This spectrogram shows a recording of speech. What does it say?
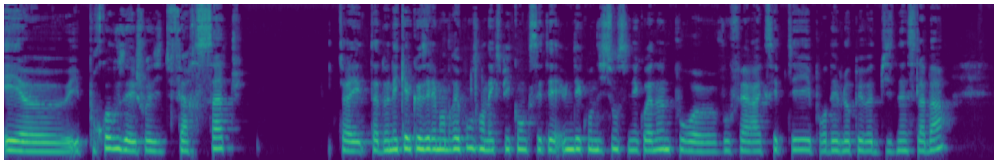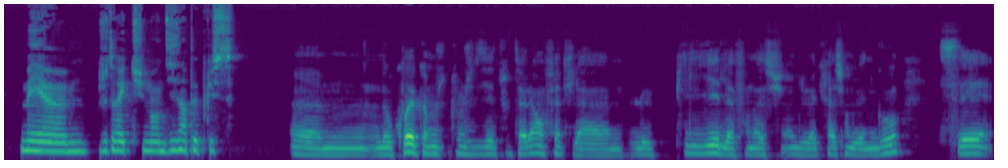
Et, pourquoi vous avez choisi de faire ça? As, donné quelques éléments de réponse en expliquant que c'était une des conditions sine qua non pour vous faire accepter et pour développer votre business là-bas. Mais je voudrais que tu m'en dises un peu plus donc ouais, comme, je disais tout à l'heure, en fait, le pilier de la fondation, de la création de Ngo, c'est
